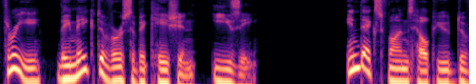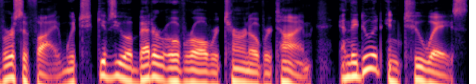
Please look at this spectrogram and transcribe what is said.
3. They make diversification easy. Index funds help you diversify, which gives you a better overall return over time, and they do it in two ways.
